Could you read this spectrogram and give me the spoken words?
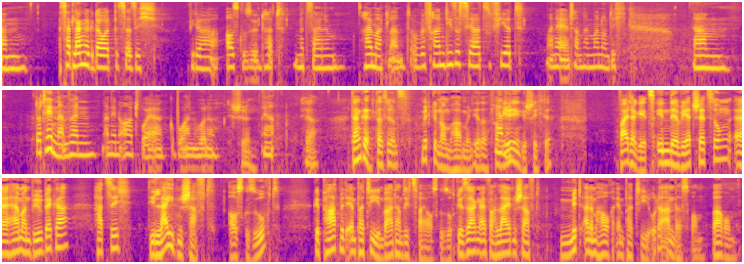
Ähm, es hat lange gedauert, bis er sich wieder ausgesöhnt hat mit seinem Heimatland. Aber wir fahren dieses Jahr zu viert, meine Eltern, mein Mann und ich, ähm, dorthin, an, seinen, an den Ort, wo er geboren wurde. Schön. Ja. ja. Danke, dass Sie uns mitgenommen haben in Ihre Familiengeschichte. Weiter geht's in der Wertschätzung. Äh, Hermann Bühlbecker hat sich die Leidenschaft ausgesucht, gepaart mit Empathie. In Wahrheit haben sich zwei ausgesucht. Wir sagen einfach Leidenschaft mit einem Hauch Empathie oder andersrum. Warum?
